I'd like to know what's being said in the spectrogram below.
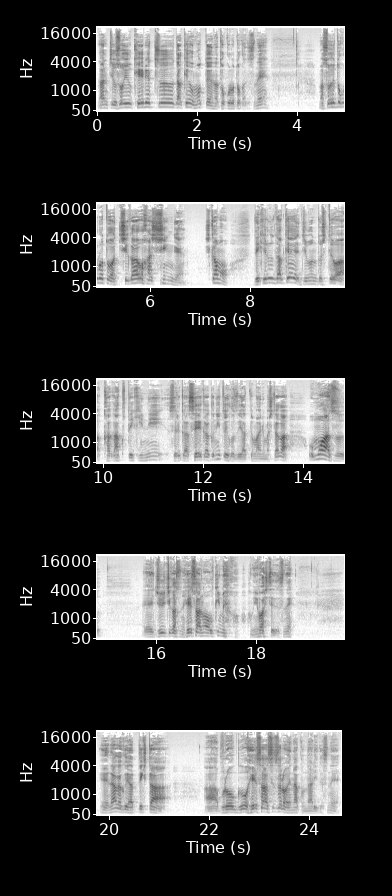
なんていうそういう系列だけを持ったようなところとかですね、まあ、そういうところとは違う発信源。しかもできるだけ自分としては科学的にそれから正確にということでやってまいりましたが思わず11月に閉鎖の浮き目を見ましてですね長くやってきたブログを閉鎖せざるを得なくなりですね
